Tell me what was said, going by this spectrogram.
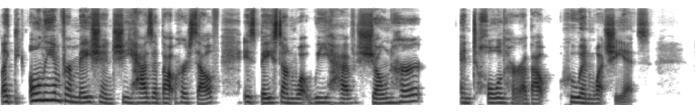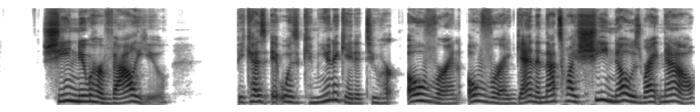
Like the only information she has about herself is based on what we have shown her and told her about who and what she is. She knew her value because it was communicated to her over and over again. And that's why she knows right now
